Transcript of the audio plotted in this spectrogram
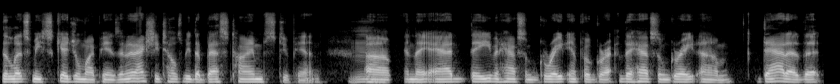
that lets me schedule my pins, and it actually tells me the best times to pin. Mm. And they add, they even have some great infograph. They have some great um, data that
